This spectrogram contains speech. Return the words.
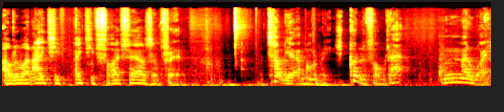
"I would have want 80, 85,000 for it." Totally out of my reach. Couldn't afford that. No way.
